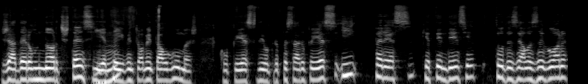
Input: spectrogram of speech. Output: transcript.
já deram menor distância uhum. e até eventualmente algumas com o PSD ultrapassar o PS e parece que a tendência todas elas agora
